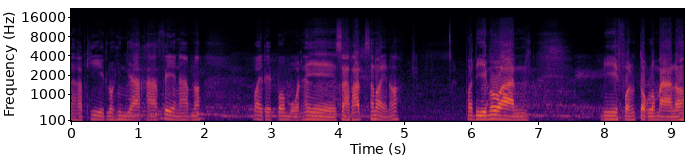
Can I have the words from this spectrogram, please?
นะครับที่โรฮิงญาคาเฟ่นะครับเนาะ ไว้ไปโปรโมทให้สหพัฒน์ซะหน่อยเนาะพอดีเมื่อวานมีฝนตกลงมาเนาะ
